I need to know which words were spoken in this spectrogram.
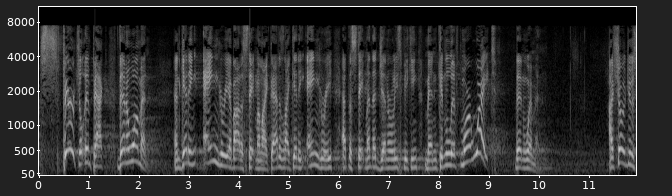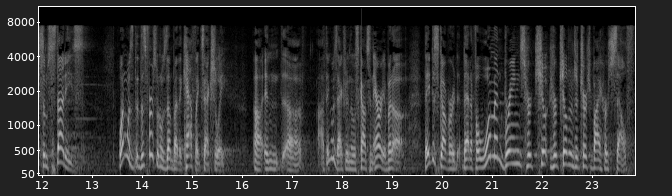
spiritual impact than a woman. And getting angry about a statement like that is like getting angry at the statement that generally speaking, men can lift more weight than women. I showed you some studies. One was this first one was done by the Catholics actually uh, in uh, I think it was actually in the Wisconsin area, but uh, they discovered that if a woman brings her, her children to church by herself,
